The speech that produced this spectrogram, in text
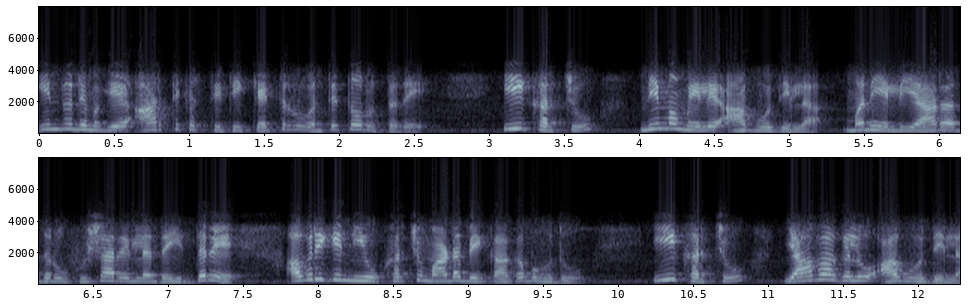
ಇಂದು ನಿಮಗೆ ಆರ್ಥಿಕ ಸ್ಥಿತಿ ಕೆಟ್ಟಿರುವಂತೆ ತೋರುತ್ತದೆ. ಈ ಖರ್ಚು ನಿಮ್ಮ ಮೇಲೆ ಆಗುವುದಿಲ್ಲ. ಮನೆಯಲ್ಲಿ ಯಾರಾದರೂ ಹುಷಾರಿಲ್ಲದೆ ಇದ್ದರೆ ಅವರಿಗೆ ನೀವು ಖರ್ಚು ಮಾಡಬೇಕಾಗಬಹುದು. ಈ ಖರ್ಚು ಯಾವಾಗಲೂ ಆಗುವುದಿಲ್ಲ.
